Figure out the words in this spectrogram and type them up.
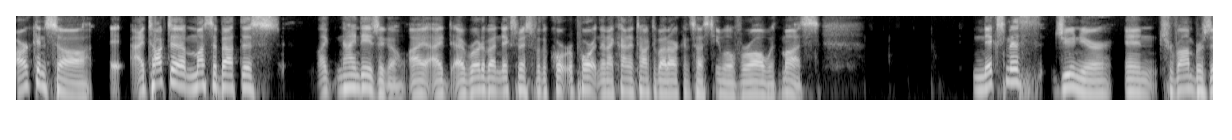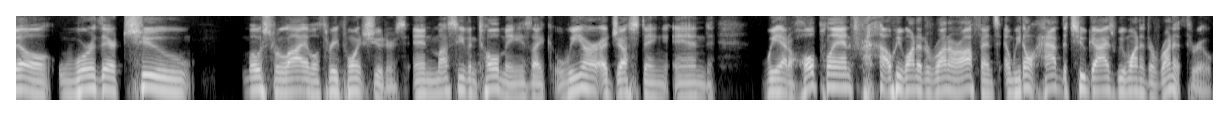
Arkansas, I talked to Muss about this like nine days ago. I, I, I wrote about Nick Smith for the court report, and then I kind of talked about Arkansas team overall with Muss. Nick Smith Jr. and Trevon Brazile were their two most reliable three point shooters. And Muss even told me, he's like, we are adjusting and we had a whole plan for how we wanted to run our offense, and we don't have the two guys we wanted to run it through.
